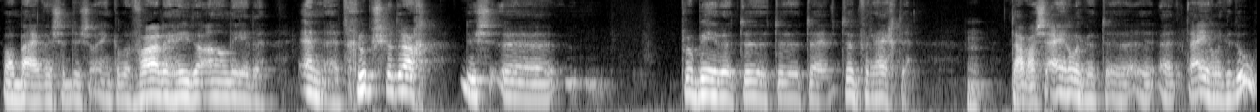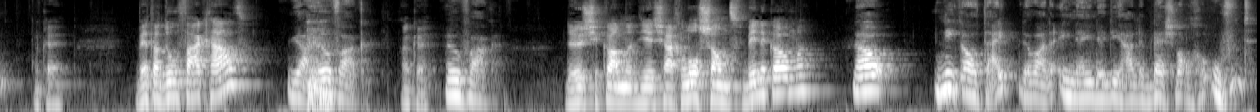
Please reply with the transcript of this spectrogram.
waarbij we ze dus enkele vaardigheden aanleerden en het groepsgedrag dus eh, proberen te, te, te, te verhechten. Hm. Dat was eigenlijk het, eh, het eigenlijke doel. Oké. Werd dat doel vaak gehaald? Ja, heel vaak. Oké. Heel vaak. Dus je, kwam, je zag loszand binnenkomen. Nou, niet altijd. Er waren eenheden die hadden best wel geoefend.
